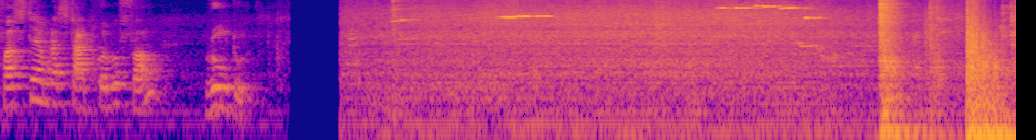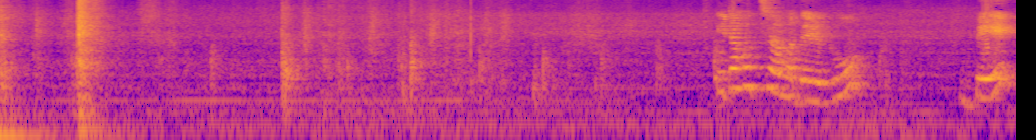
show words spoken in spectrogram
ফার্স্টে আমরা স্টার্ট করব ফ্রম রুম ট্যুর এটা হচ্ছে আমাদের room bed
